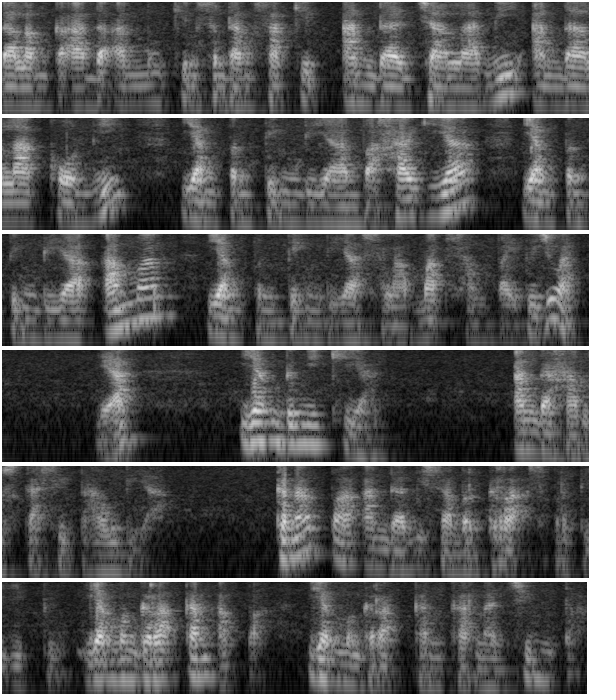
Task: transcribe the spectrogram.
dalam keadaan mungkin sedang sakit Anda jalani, Anda lakoni, yang penting dia bahagia, yang penting dia aman, yang penting dia selamat sampai tujuan. Ya. Yang demikian Anda harus kasih tahu dia. Kenapa Anda bisa bergerak seperti itu? Yang menggerakkan apa? Yang menggerakkan karena cinta.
